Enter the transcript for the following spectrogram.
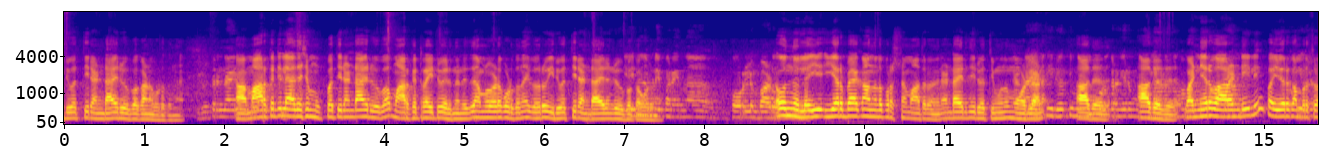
ഇരുപത്തി രണ്ടായിരം രൂപക്കാണ് കൊടുക്കുന്നത്. ആ മാർക്കറ്റിൽ ഏകദേശം മുപ്പത്തി രണ്ടായിരം രൂപ മാർക്കറ്റ് റേറ്റ് വരുന്നുണ്ട്. ഇത് നമ്മളിവിടെ കൊടുക്കുന്നത് വെറും ഇരുപത്തി രണ്ടായിരം രൂപക്കാണ് കൊടുക്കുന്നത്. ഒന്നുമില്ല. ഈ ഇയർ ബാക്ക് ആണെന്നുള്ള പ്രശ്നം മാത്രമേ രണ്ടായിരത്തി ഇരുപത്തി മൂന്ന് മോഡലാണ് അതെ അതെ. അതെ അതെ. വൺ ഇയർ വാറണ്ടിയിൽ ഫൈവ് ഇയർ കംപ്രസർ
